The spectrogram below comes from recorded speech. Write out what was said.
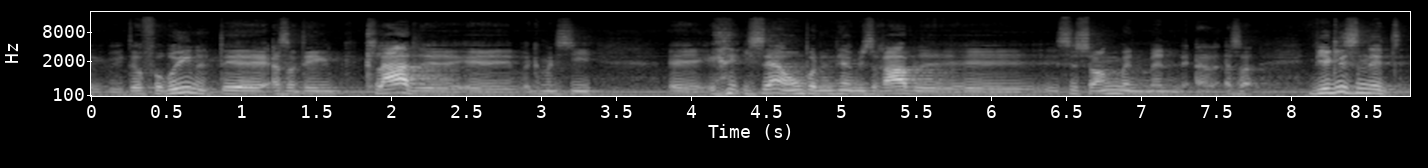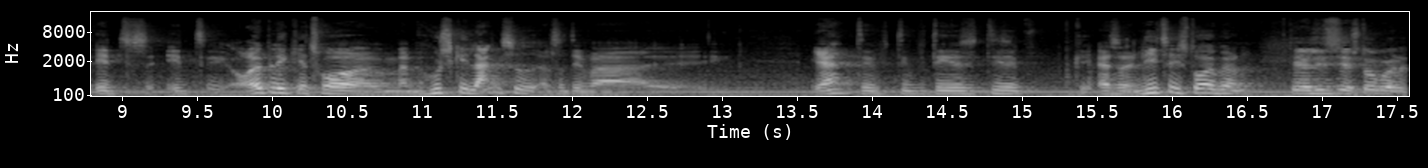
øh, det var forrygende. Det, altså, det er klart, øh, øh hvad kan man sige, øh, især oven på den her miserable øh, sæson, men, men altså, virkelig sådan et, et, et øjeblik, jeg tror, man vil huske i lang tid. Altså, det var... Øh, ja, det, det, det, det Altså lige til historiebøgerne. Det er lige til historiebøgerne.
